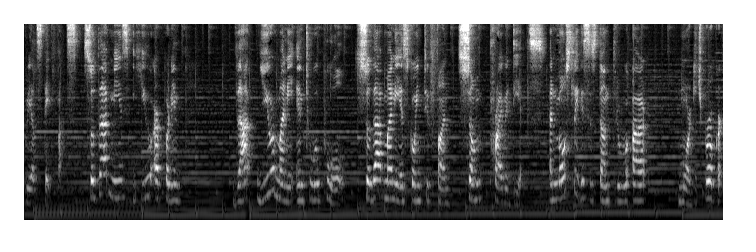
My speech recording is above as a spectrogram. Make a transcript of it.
real estate funds. So that means you are putting that your money into a pool so that money is going to fund some private deals. And mostly this is done through a mortgage broker.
